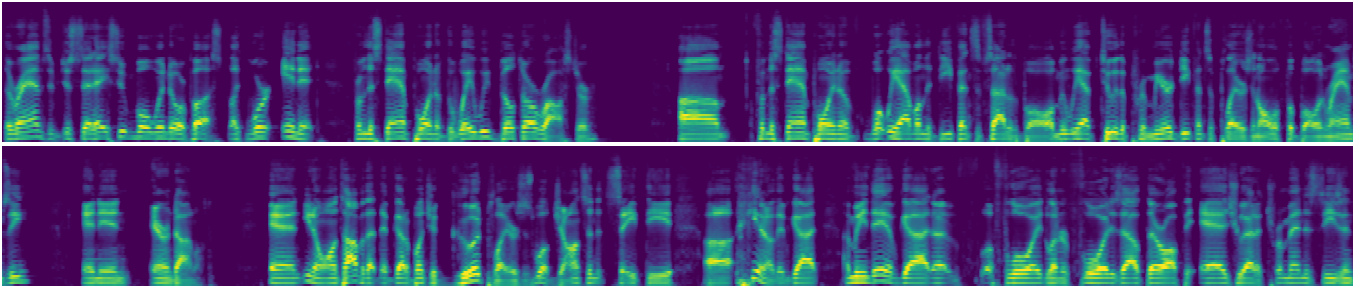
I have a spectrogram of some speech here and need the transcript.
the Rams have just said, "Hey, Super Bowl window or bust." Like we're in it from the standpoint of the way we've built our roster, um, from the standpoint of what we have on the defensive side of the ball. I mean, we have two of the premier defensive players in all of football, in Ramsey and in Aaron Donald. And you know, on top of that, they've got a bunch of good players as well. Johnson at safety. Uh, you know, they've got. I mean, they have got uh, Floyd. Leonard Floyd is out there off the edge, who had a tremendous season.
